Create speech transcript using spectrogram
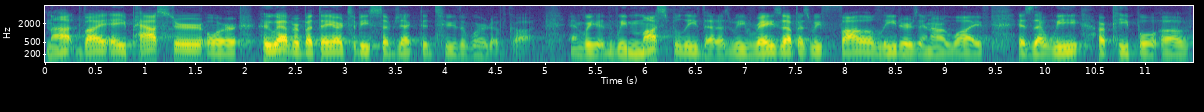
Not by a pastor or whoever, but they are to be subjected to the word of God. And we, we must believe that as we raise up, as we follow leaders in our life, is that we are people of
